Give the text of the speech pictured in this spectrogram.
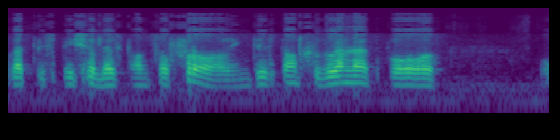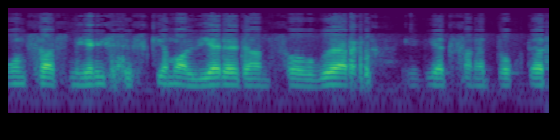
wat 'n spesialis dan sal vra en dit is dan gewoonlik waar ons as mediese skema lede dan sal hoor, jy weet van 'n dokter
